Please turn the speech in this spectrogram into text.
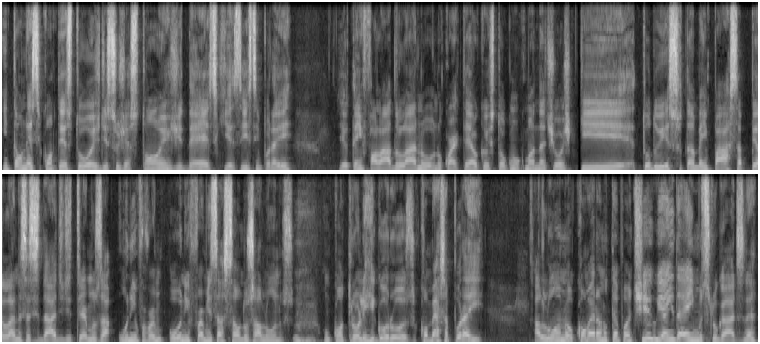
Então, nesse contexto hoje de sugestões, de ideias que existem por aí, eu tenho falado lá no, no quartel, que eu estou como comandante hoje, que tudo isso também passa pela necessidade de termos a uniform, uniformização dos alunos, uhum. um controle rigoroso. Começa por aí. Aluno, como era no tempo antigo e ainda é em muitos lugares, né?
